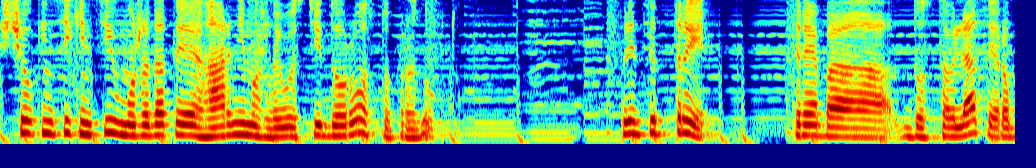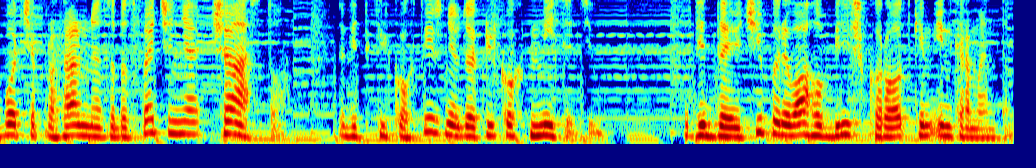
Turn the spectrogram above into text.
що в кінці кінців може дати гарні можливості до росту продукту. Принцип 3. Треба доставляти робоче програмне забезпечення часто від кількох тижнів до кількох місяців, віддаючи перевагу більш коротким інкрементам.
